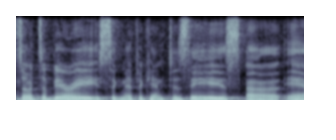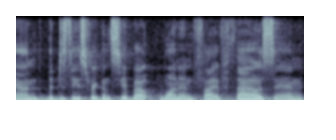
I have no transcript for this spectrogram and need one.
so it's a very significant disease, uh, and the disease frequency about 1 in 5,000.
